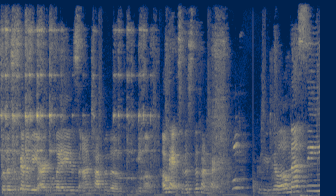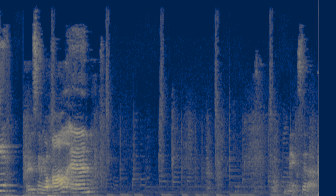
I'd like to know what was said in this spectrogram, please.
So this is gonna be our glaze on top of the meatloaf. Okay, so this is the fun part. Because you get a little messy. We're just gonna go all in. Mix it up.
